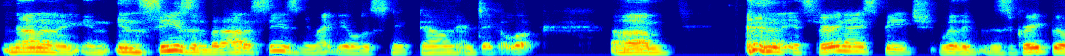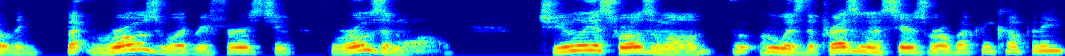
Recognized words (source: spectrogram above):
not on a, in, in season, but out of season, you might be able to sneak down there and take a look. Um, it's very nice beach with a, this great building, but Rosewood refers to Rosenwald. Julius Rosenwald, who, who was the president of Sears Roebuck and Company,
